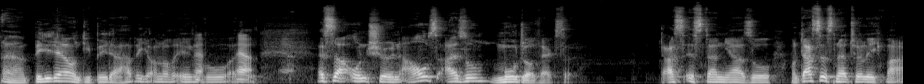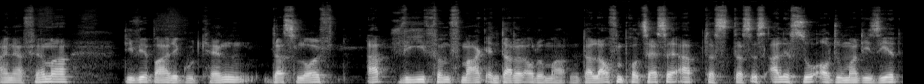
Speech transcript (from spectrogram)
äh, Bilder und die Bilder habe ich auch noch irgendwo. Also, ja. Es sah unschön aus, also Motorwechsel. Das ist dann ja so, und das ist natürlich bei einer Firma, die wir beide gut kennen, das läuft ab wie 5 Mark in Daddelautomaten. Da laufen Prozesse ab, das, das ist alles so automatisiert.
